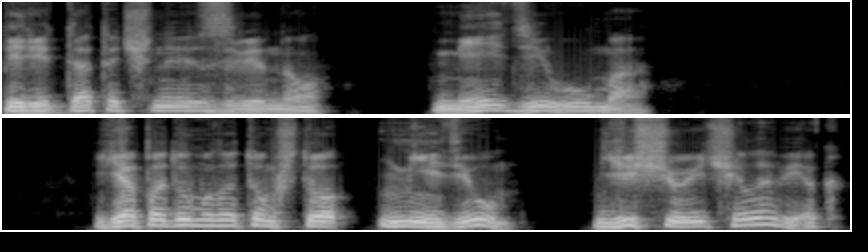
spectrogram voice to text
передаточное звено медиума. Я подумал о том, что медиум еще и человек,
